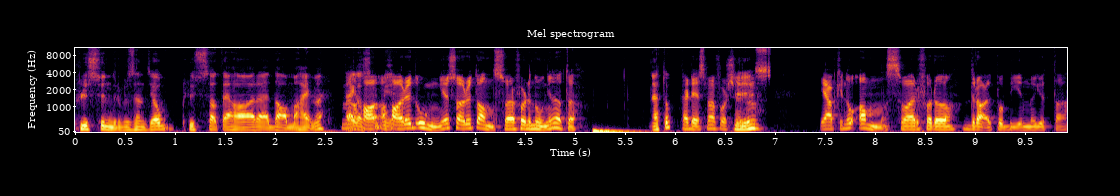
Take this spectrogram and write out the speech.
Pluss 100% jobb, pluss at jeg har ei dame hjemme. Har, har du en unge, så har du et ansvar for den ungen, vet du. Nettopp. Det er det som er forskjellen. Yes. Jeg har ikke noe ansvar for å dra ut på byen med gutta,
